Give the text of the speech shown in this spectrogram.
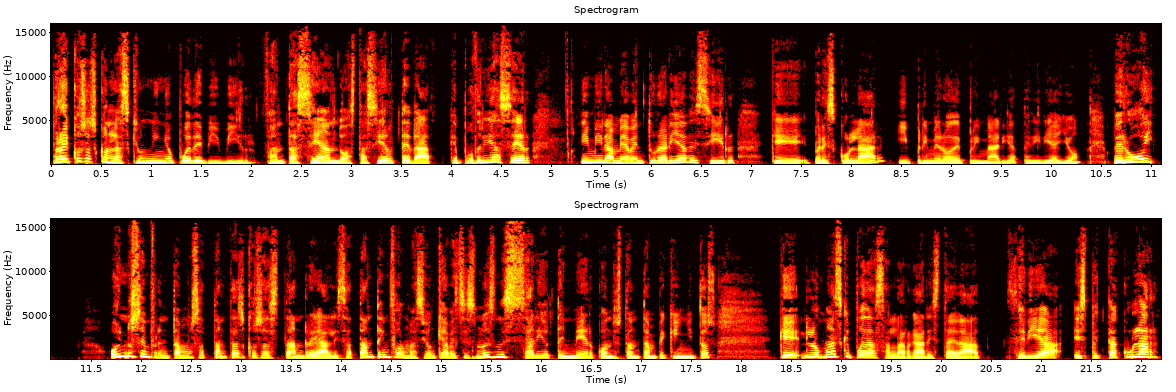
pero hay cosas con las que un niño puede vivir fantaseando hasta cierta edad que podría ser y mira, me aventuraría a decir que preescolar y primero de primaria, te diría yo, pero hoy Hoy nos enfrentamos a tantas cosas tan reales, a tanta información que a veces no es necesario tener cuando están tan pequeñitos, que lo más que puedas alargar esta edad sería espectacular.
